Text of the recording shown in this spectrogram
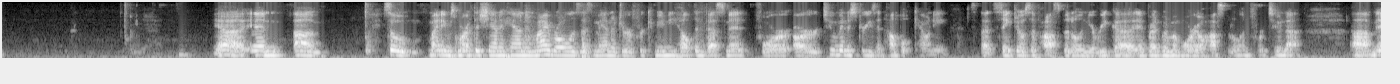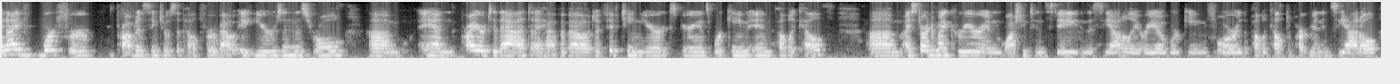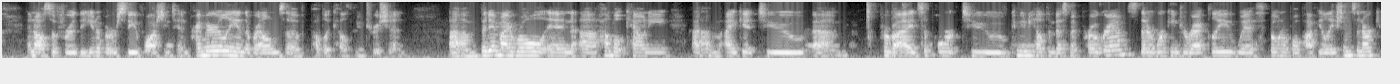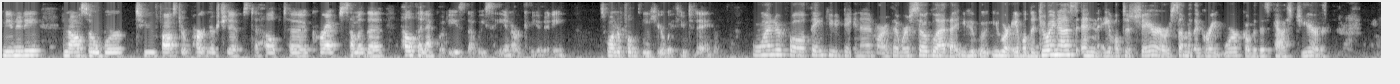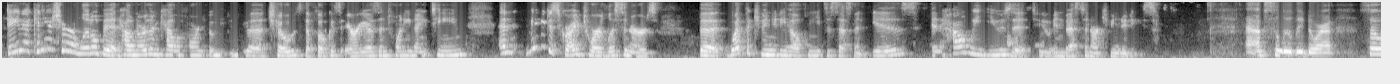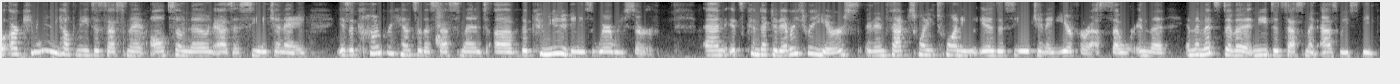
Yeah, and um, so my name is Martha Shanahan, and my role is as manager for community health investment for our two ministries in Humboldt County that's St. Joseph Hospital in Eureka and Redwood Memorial Hospital in Fortuna. Um, and I've worked for Providence St. Joseph Health for about eight years in this role. Um, and prior to that, I have about a 15 year experience working in public health. Um, I started my career in Washington State in the Seattle area, working for the public health department in Seattle and also for the University of Washington, primarily in the realms of public health nutrition. Um, but in my role in uh, Humboldt County, um, I get to um, provide support to community health investment programs that are working directly with vulnerable populations in our community and also work to foster partnerships to help to correct some of the health inequities that we see in our community. It's wonderful to be here with you today. Wonderful. Thank you, Dana and Martha. We're so glad that you, you were able to join us and able to share some of the great work over this past year. Dana, can you share a little bit how Northern California uh, chose the focus areas in 2019 and maybe describe to our listeners the what the community health needs assessment is and how we use it to invest in our communities? Absolutely, Dora. So, our community health needs assessment, also known as a CHNA, is a comprehensive assessment of the communities where we serve and it's conducted every three years. And in fact, 2020 is a CHNA year for us, so we're in the in the midst of a needs assessment as we speak.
